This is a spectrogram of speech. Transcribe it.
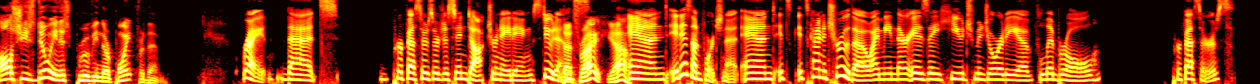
All she's doing is proving their point for them. Right. That professors are just indoctrinating students. That's right. Yeah. And it is unfortunate. And it's it's kind of true though. I mean, there is a huge majority of liberal professors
